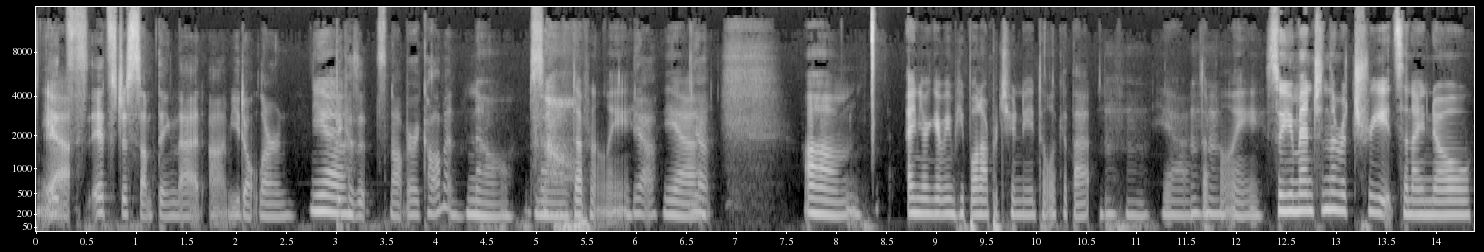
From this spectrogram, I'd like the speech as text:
Yeah. It's it's just something that um, you don't learn yeah. because it's not very common. No so, no definitely. yeah. Yeah. Yeah. Um and you're giving people an opportunity to look at that. Mm-hmm. yeah mm-hmm. definitely. So you mentioned the retreats and i know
